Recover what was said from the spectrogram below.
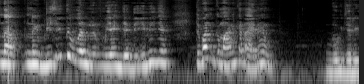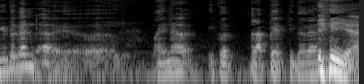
nah di situ kan yang jadi ininya. Cuman kemarin kan akhirnya bung jering itu kan eh, akhirnya ikut rapid juga kan. Iya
